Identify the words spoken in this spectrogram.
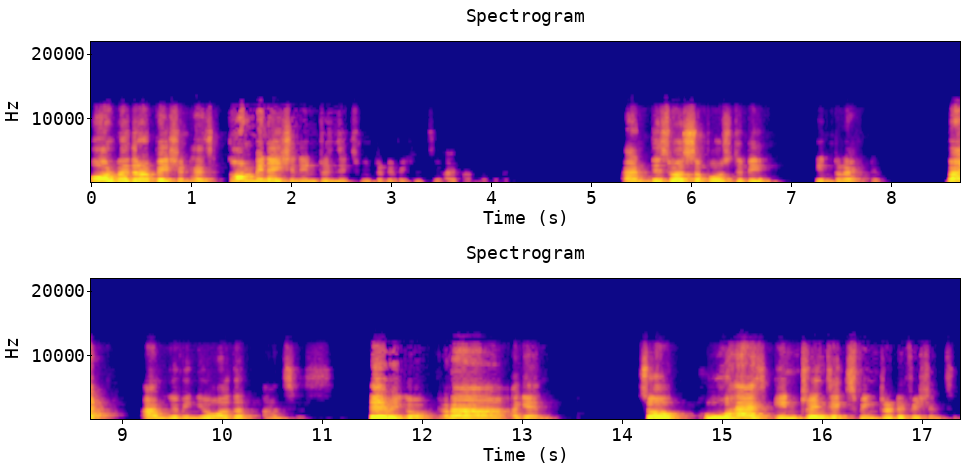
or whether a patient has combination intrinsic sphincter deficiency, hypermobility? And this was supposed to be interactive. But I'm giving you all the answers. Here we go. Ta-da! Again. So, who has intrinsic sphincter deficiency?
